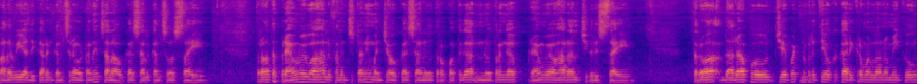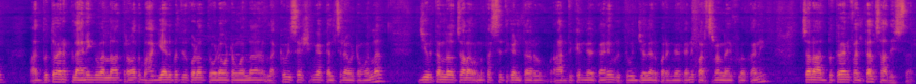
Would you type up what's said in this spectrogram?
పదవి అధికారం కలిసి రావడానికి చాలా అవకాశాలు కలిసి వస్తాయి. తర్వాత ప్రేమ వివాహాలు ఫలించడానికి మంచి అవకాశాలు తర్వాత కొత్తగా నూతనంగా ప్రేమ వ్యవహారాలు చిగురిస్తాయి. తర్వాత దాదాపు చేపట్టిన ప్రతి ఒక్క కార్యక్రమంలోనూ మీకు అద్భుతమైన ప్లానింగ్ వల్ల తర్వాత భాగ్యాధిపతి కూడా తోడవటం వల్ల లక్క విశేషంగా కలిసి రావటం వల్ల జీవితంలో చాలా ఉన్నత స్థితికి వెళ్తారు. ఆర్థికంగా కానీ వృత్తి ఉద్యోగాల పరంగా కానీ పర్సనల్ లైఫ్లో కానీ చాలా అద్భుతమైన ఫలితాలు సాధిస్తారు.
